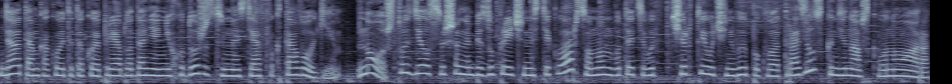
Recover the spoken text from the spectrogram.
Да, там какое-то такое преобладание не художественности, а фактологии. Но что сделал совершенно безупречно Стиг Ларсон, он вот эти вот черты очень выпукло отразил скандинавского нуара.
